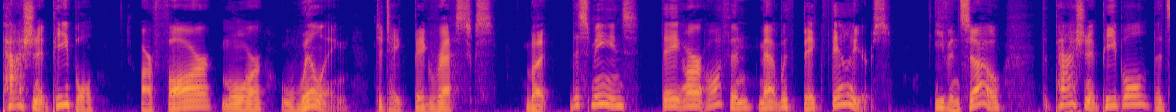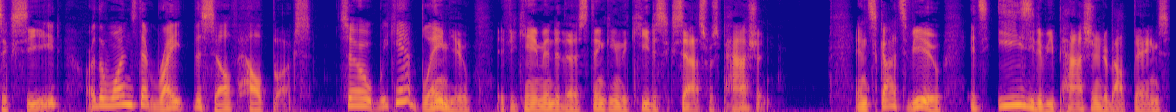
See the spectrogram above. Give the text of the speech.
Passionate people are far more willing to take big risks, but this means they are often met with big failures. Even so, the passionate people that succeed are the ones that write the self help books. So we can't blame you if you came into this thinking the key to success was passion. In Scott's view, it's easy to be passionate about things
